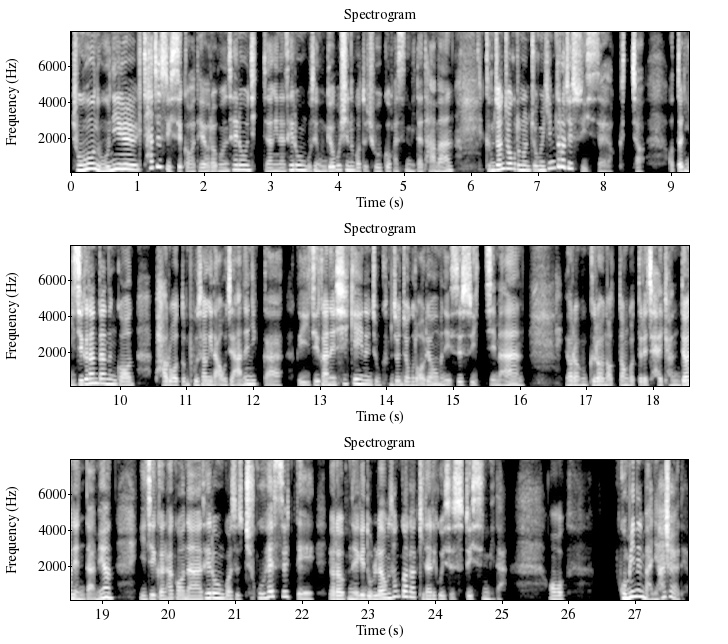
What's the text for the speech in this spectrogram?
좋은 운을 찾을 수 있을 것 같아요. 여러분 새로운 직장이나 새로운 곳에 옮겨 보시는 것도 좋을 것 같습니다. 다만 금전적으로는 조금 힘들어질 수 있어요. 그쵸? 어떤 이직을 한다는 건 바로 어떤 보상이 나오지 않으니까 그 이직하는 시기에는 좀 금전적으로 어려움은 있을 수 있지만 여러분 그런 어떤 것들을 잘 견뎌낸다면 이직을 하거나 새로운 것을 추구했을 때 여러분에게 놀라운 성과가 기다리고 있을 수도 있습니다. 어 고민은 많이 하셔야 돼요.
